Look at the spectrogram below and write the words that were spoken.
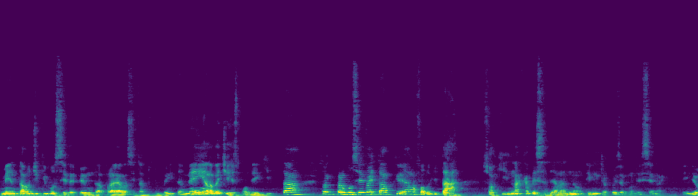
mental de que você vai perguntar para ela se está tudo bem também, ela vai te responder que tá, só que para você vai estar tá porque ela falou que tá. Só que na cabeça dela não, tem muita coisa acontecendo aí, entendeu?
